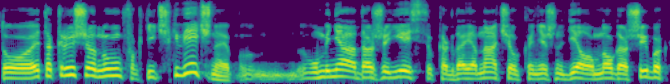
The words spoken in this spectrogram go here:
то эта крыша, ну, фактически вечная. У меня даже есть, когда я начал, конечно, делал много ошибок,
